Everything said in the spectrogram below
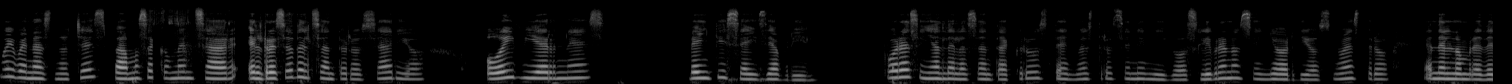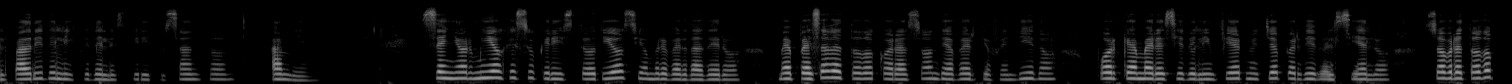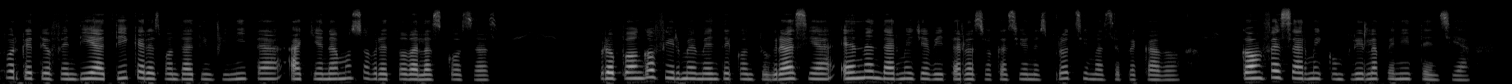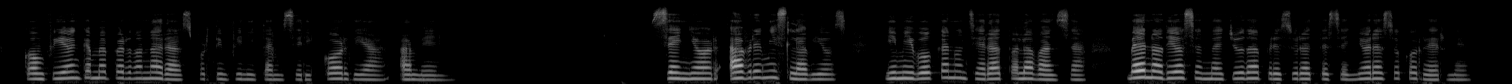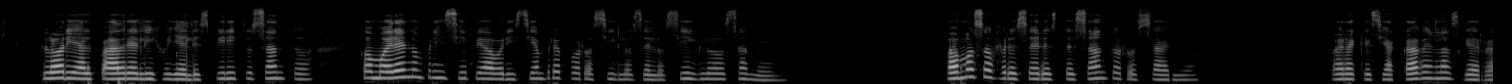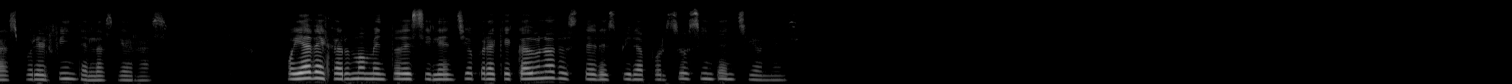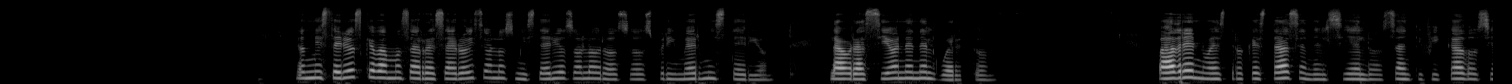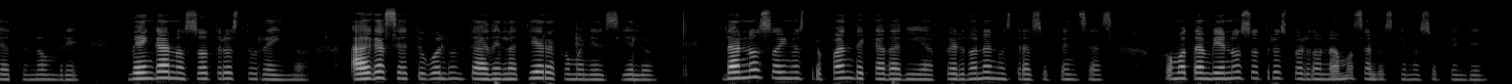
Muy buenas noches. Vamos a comenzar el rezo del Santo Rosario hoy viernes 26 de abril. Por la señal de la Santa Cruz de nuestros enemigos, líbranos Señor Dios nuestro, en el nombre del Padre y del Hijo y del Espíritu Santo. Amén. Señor mío Jesucristo, Dios y hombre verdadero, me pesa de todo corazón de haberte ofendido, porque he merecido el infierno y he perdido el cielo, sobre todo porque te ofendí a ti que eres bondad infinita, a quien amo sobre todas las cosas. Propongo firmemente con tu gracia enmendarme y evitar las ocasiones próximas de pecado, confesarme y cumplir la penitencia. Confío en que me perdonarás por tu infinita misericordia. Amén. Señor, abre mis labios, y mi boca anunciará tu alabanza. Ven, oh Dios, en mi ayuda, apresúrate, Señor, a socorrerme. Gloria al Padre, al Hijo y al Espíritu Santo, como era en un principio, ahora y siempre, por los siglos de los siglos. Amén. Vamos a ofrecer este Santo Rosario para que se acaben las guerras por el fin de las guerras. Voy a dejar un momento de silencio para que cada uno de ustedes pida por sus intenciones. Los misterios que vamos a rezar hoy son los misterios dolorosos. Primer misterio, la oración en el huerto. Padre nuestro que estás en el cielo, santificado sea tu nombre. Venga a nosotros tu reino. Hágase tu voluntad en la tierra como en el cielo. Danos hoy nuestro pan de cada día. Perdona nuestras ofensas, como también nosotros perdonamos a los que nos ofenden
